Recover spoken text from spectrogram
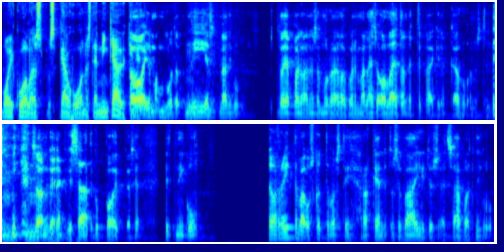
voi kuolla, jos käy huonosti, ja niin käykin. Joo, ilman muuta. Mm. Niin, ja sitten mä niin kuin, sitä japanilainen samurai-elokuva, niin mä lähes oletan, että kaikille käy huonosti. Mm, mm, se on niin enemmänkin sääntö kuin poikkeus. Ja sitten niin kuin, se on riittävän uskottavasti rakennettu se väijytys, että sä voit niinku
